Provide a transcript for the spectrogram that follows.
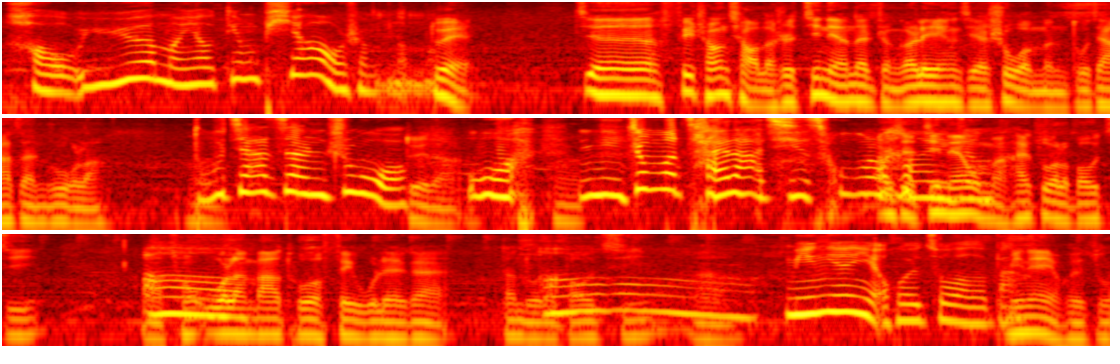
好约吗？要订票什么的吗？对，呃，非常巧的是，今年的整个猎鹰节是我们独家赞助了。独家赞助？对的。哇，你这么财大气粗了！而且今年我们还做了包机，啊，从乌兰巴托飞乌列盖。单独的包机，嗯，明年也会做了吧？明年也会做，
